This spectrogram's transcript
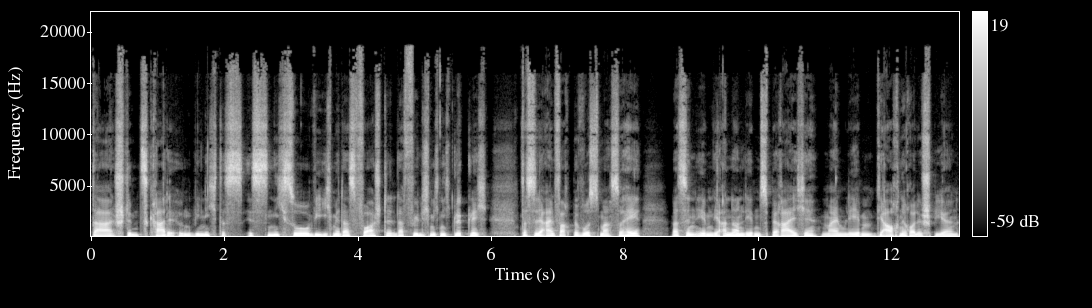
da stimmt's gerade irgendwie nicht, das ist nicht so, wie ich mir das vorstelle, da fühle ich mich nicht glücklich, dass du dir einfach bewusst machst, so hey, was sind eben die anderen Lebensbereiche in meinem Leben, die auch eine Rolle spielen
